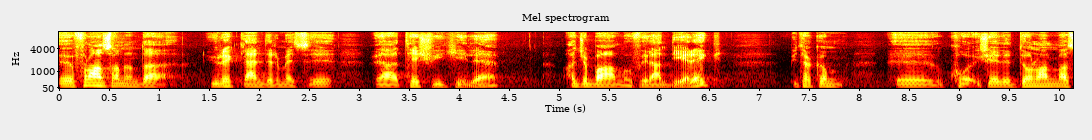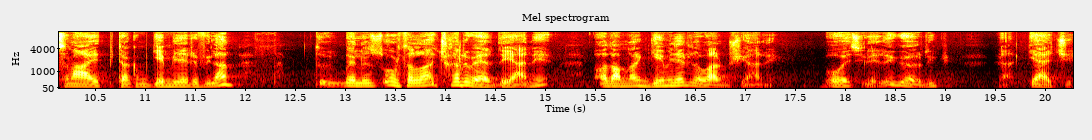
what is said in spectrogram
e, Fransa'nın da yüreklendirmesi veya teşvikiyle acaba mı filan diyerek bir takım e, şeyde donanmasına ait bir takım gemileri filan böyle ortalığa çıkarıverdi yani. Adamların gemileri de varmış yani. O vesileyle gördük. Yani gerçi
